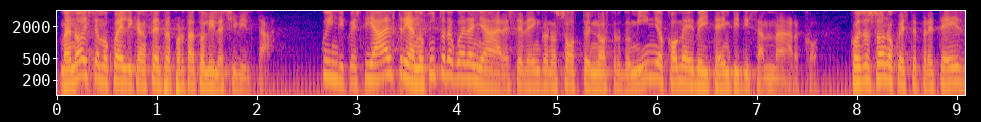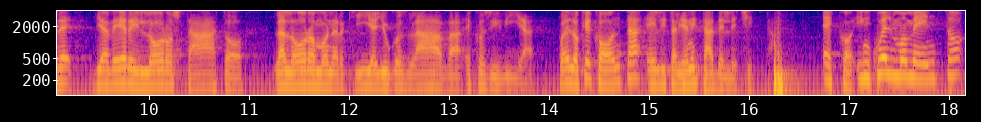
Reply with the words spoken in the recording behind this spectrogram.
ma noi siamo quelli che hanno sempre portato lì la civiltà. Quindi questi altri hanno tutto da guadagnare se vengono sotto il nostro dominio, come ai bei tempi di San Marco. Cosa sono queste pretese di avere il loro Stato, la loro monarchia jugoslava e così via? Quello che conta è l'italianità delle città. Ecco, in quel momento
